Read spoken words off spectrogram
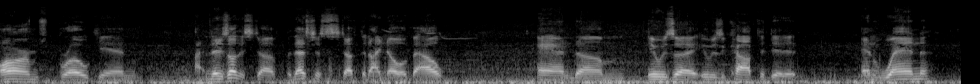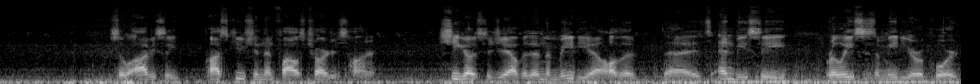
arms broken. There's other stuff, but that's just stuff that I know about and um, it was a it was a cop that did it. And when, so obviously prosecution then files charges on her. She goes to jail, but then the media, all the, the it's NBC releases a media report.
